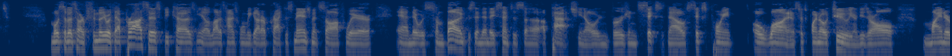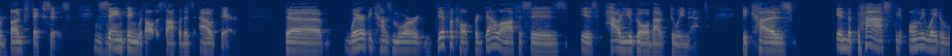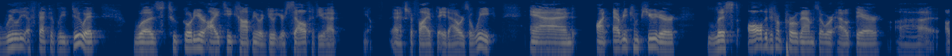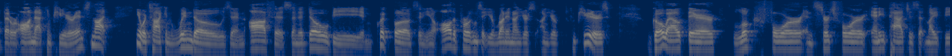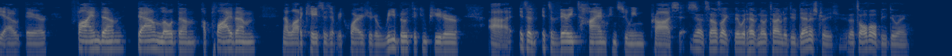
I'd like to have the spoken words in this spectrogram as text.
Most of us are familiar with that process because, you know, a lot of times when we got our practice management software and there was some bugs and then they sent us a, a patch, you know, in version 6 is now 6.0 6.01 and 6.02. You know, these are all minor bug fixes. Mm-hmm. Same thing with all the software that's out there. The where it becomes more difficult for dental offices is how do you go about doing that? Because in the past, the only way to really effectively do it was to go to your IT company or do it yourself if you had, you know, an extra five to eight hours a week. And on every computer, list all the different programs that were out there uh, that are on that computer. And it's not, you know, we're talking Windows and Office and Adobe and QuickBooks and you know all the programs that you're running on your on your computers. Go out there, look for and search for any patches that might be out there, find them, download them, apply them. In a lot of cases, it requires you to reboot the computer uh, it's a it's a very time consuming process. Yeah, it sounds like they would have no time to do dentistry. That's all they'll be doing.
